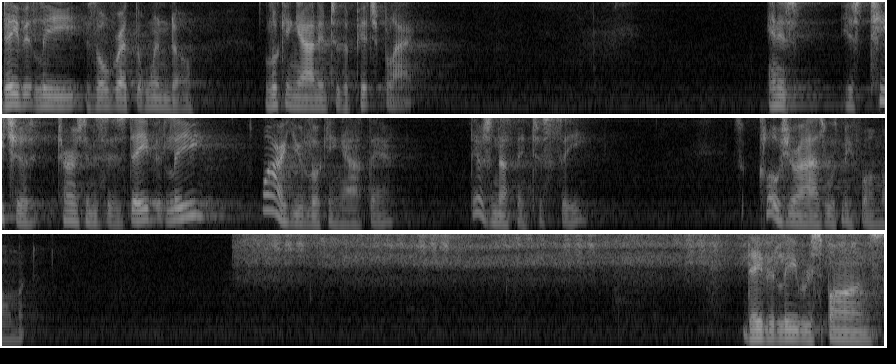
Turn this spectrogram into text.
David Lee is over at the window looking out into the pitch black. And his, his teacher turns to him and says, David Lee, why are you looking out there? There's nothing to see. So close your eyes with me for a moment. David Lee responds,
